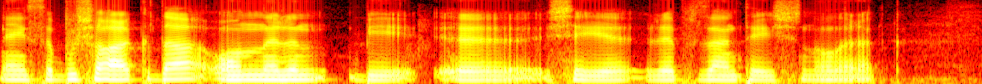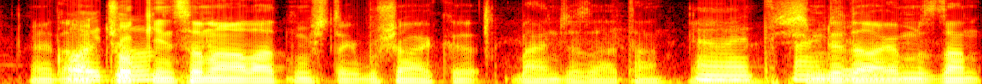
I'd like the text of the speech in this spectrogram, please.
Neyse bu şarkıda onların bir e, şeyi representation olarak. Evet, ama Koydum. çok insanı ağlatmıştır bu şarkı bence zaten. Evet, Şimdi de de. aramızdan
